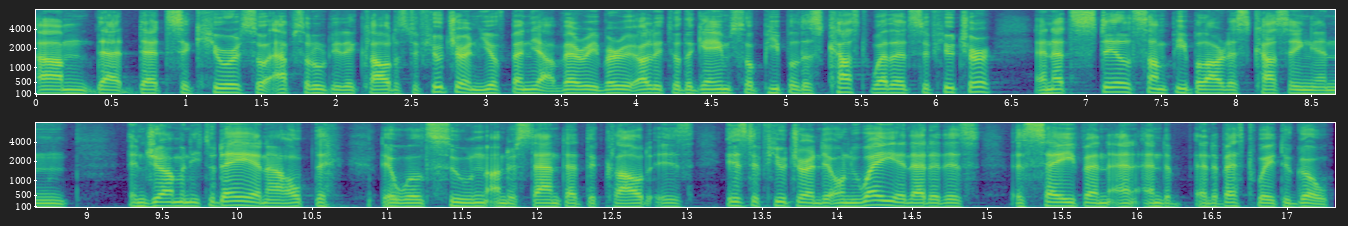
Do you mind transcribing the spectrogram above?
um, that that secures. So absolutely, the cloud is the future. And you've been yeah very very early to the game, so people discussed whether it's the future, and that's still some people are discussing in in Germany today, and I hope they, they will soon understand that the cloud is is the future and the only way, and that it is a safe and and and the, and the best way to go.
